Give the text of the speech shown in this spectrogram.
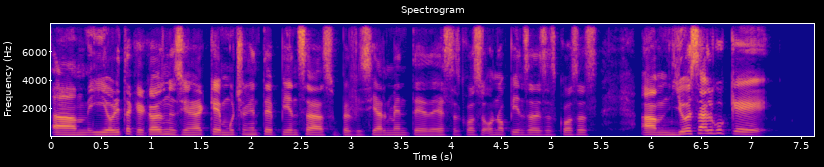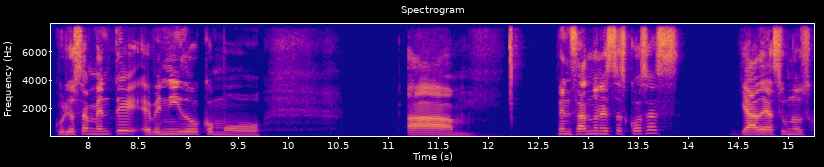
am, y ahorita que acabas de mencionar que mucha gente piensa superficialmente de estas cosas o no piensa de esas cosas, am, yo es algo que curiosamente he venido como am, pensando en estas cosas ya de hace unos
